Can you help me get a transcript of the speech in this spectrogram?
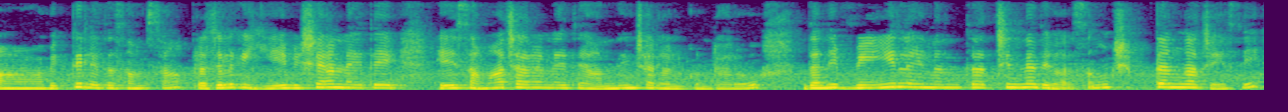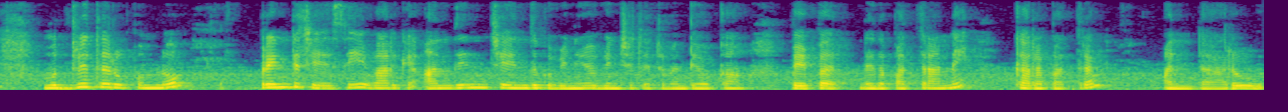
ఆ వ్యక్తి లేదా సంస్థ ప్రజలకి ఏ విషయాన్ని అయితే ఏ సమాచారాన్ని అయితే అందించాలనుకుంటారో దాన్ని వీలైనంత చిన్నదిగా సంక్షిప్తంగా చేసి ముద్రిత రూపంలో ప్రింట్ చేసి వారికి అందించేందుకు వినియోగించేటటువంటి ఒక పేపర్ లేదా పత్రాన్ని కరపత్రం అంటారు.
